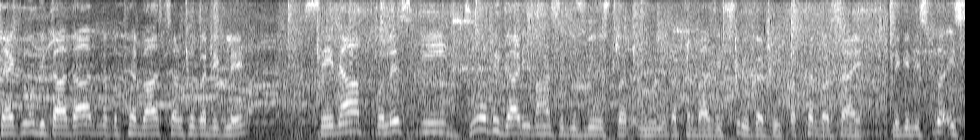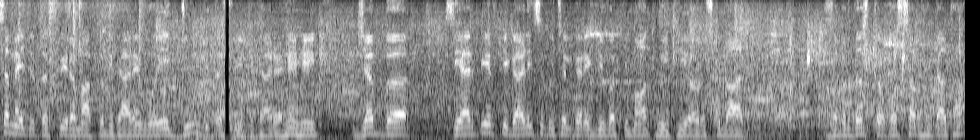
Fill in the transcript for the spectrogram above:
सैकड़ों की तादाद में पत्थरबाज सड़कों पर निकले। सेना, पुलिस की जो भी गाड़ी वहाँ से गुजरी, उस पर उन्होंने पत्थरबाजी शुरू कर दी, पत्थर बरसाए। लेकिन इस इस समय जो तस्वीर हम आपको दिखा रहे हैं, वो एक जून की तस्वीर दिखा रहे हैं, जब सीआरपीएफ की गाड़ी से कुचलकर एक युवक की मौत हुई थी और उसके बाद ज़बरदस्त गुस्सा भड़का था।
